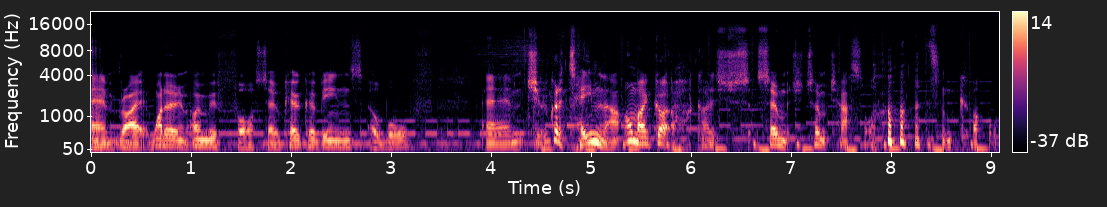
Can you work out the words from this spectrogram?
Um, right, why don't I move four? So cocoa beans, a wolf. Um, shit, we've got to tame that. Oh my god, oh god, it's just so much, so much hassle. Some coal.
